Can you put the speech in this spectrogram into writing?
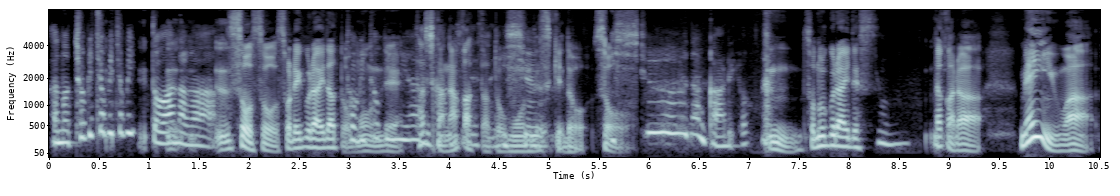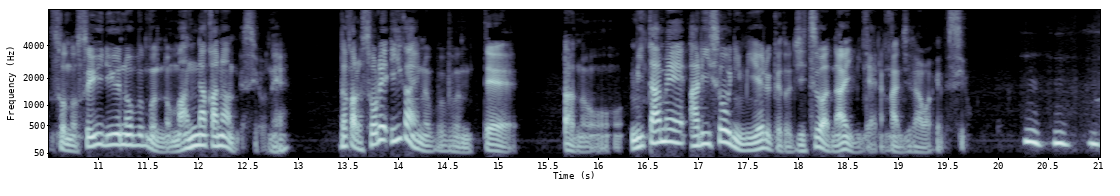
あのちょびちょびちょびっと穴がうそうそう、それぐらいだと思うんで飛び飛びにあ、る確かなかったと思うんですけど、そう一。周なんかあるよ。うん、そのぐらいです。うんだから、メインは、その水流の部分の真ん中なんですよね。だから、それ以外の部分って、あの、見た目ありそうに見えるけど、実はないみたいな感じなわけですよ。うんうんうん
